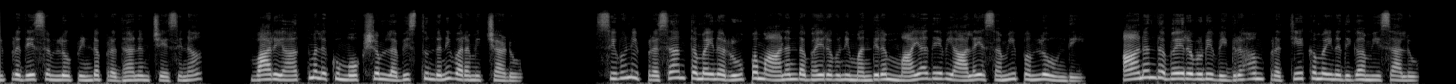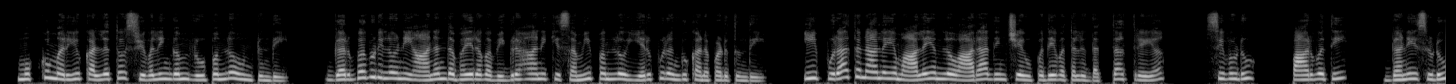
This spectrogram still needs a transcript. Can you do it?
ఈ ప్రదేశంలో పిండ ప్రదానం చేసినా వారి ఆత్మలకు మోక్షం లభిస్తుందని వరమిచ్చాడు. శివుని ప్రశాంతమైన రూపం ఆనందభైరవుని మందిరం మాయాదేవి ఆలయ సమీపంలో ఉంది. ఆనందభైరవుడి విగ్రహం ప్రత్యేకమైనదిగా మీసాలు ముక్కు మరియు కళ్ళతో శివలింగం రూపంలో ఉంటుంది. గర్భగుడిలోని ఆనందభైరవ విగ్రహానికి సమీపంలో ఎరుపు రంగు కనపడుతుంది. ఈ పురాతనాలయం ఆలయంలో ఆరాధించే ఉపదేవతలు దత్తాత్రేయ శివుడు పార్వతి గణేశుడు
